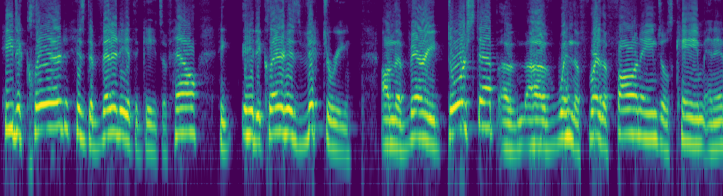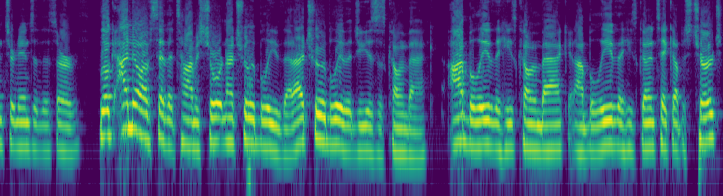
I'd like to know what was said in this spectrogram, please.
He declared his divinity at the gates of hell. He, he declared his victory on the very doorstep of, of when the where the fallen angels came and entered into this earth. Look, I know I've said that time is short, and I truly believe that. I truly believe that Jesus is coming back. I believe that he's coming back, and I believe that he's going to take up his church,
